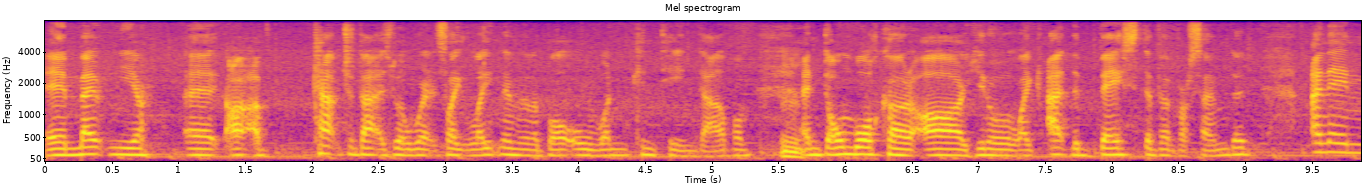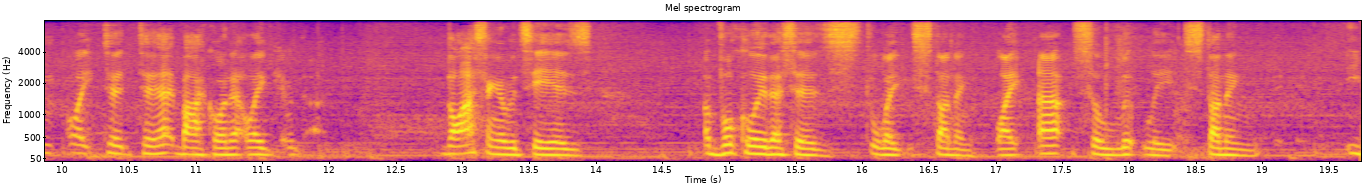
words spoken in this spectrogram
Um, Mountaineer, uh, I- I've captured that as well, where it's like lightning in a bottle, one contained album. And Dawnwalker are, you know, like at the best they've ever sounded. And then, like, to, to hit back on it, like, the last thing I would say is vocally this is like stunning. Like absolutely stunning. He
